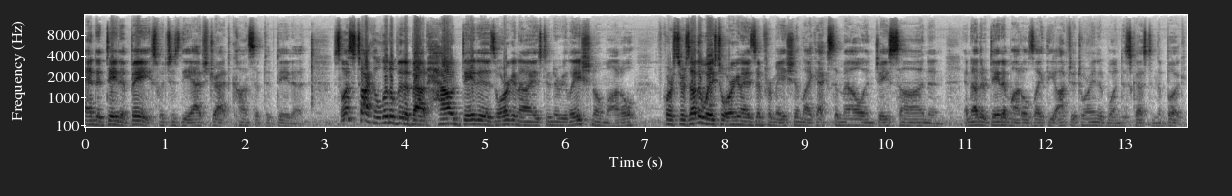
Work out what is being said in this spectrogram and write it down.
and a database, which is the abstract concept of data. So let's talk a little bit about how data is organized in a relational model. Of course, there's other ways to organize information like XML and JSON and, and other data models like the object-oriented one discussed in the book.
